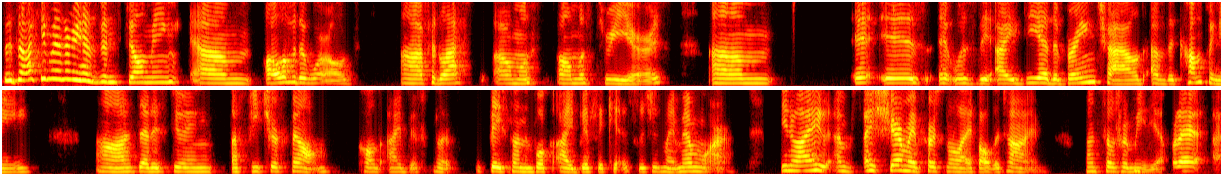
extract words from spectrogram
The documentary has been filming um, all over the world uh, for the last almost almost three years. Um, it is it was the idea, the brainchild of the company uh, that is doing a feature film called Ibif- based on the book I, Bificus, which is my memoir. You know, I I'm, i share my personal life all the time on social media, but I, I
